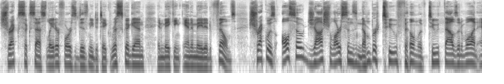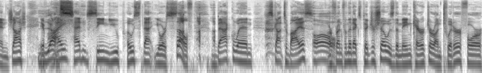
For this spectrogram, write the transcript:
Shrek's success later forced Disney to take risks again in making animated films. Shrek was also Josh Larsen's number two film of 2001. And Josh, if Yes. I hadn't seen you post that yourself back when Scott Tobias, our Oh. friend from the Next Picture Show, was the main character on Twitter for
